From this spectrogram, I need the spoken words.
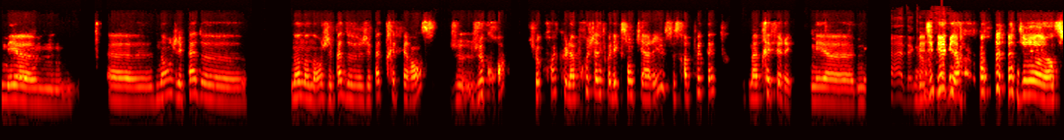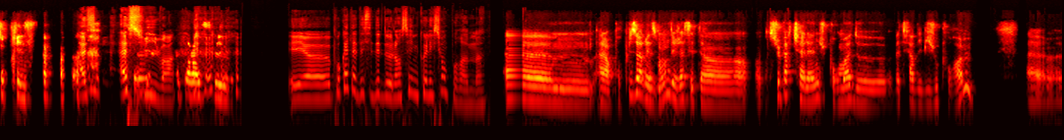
Mais euh, non, j'ai pas de non non non, j'ai pas de j'ai pas de préférence. Je, crois, je crois que la prochaine collection qui arrive, ce sera peut-être ma préférée. Mais, mais ah, Mais je dirais rien. je dirais rien, surprise. à, suivre. Et euh, pourquoi tu as décidé de lancer une collection pour hommes? Euh, Alors, pour plusieurs raisons. Déjà, c'était un, super challenge pour moi de, bah, de, faire des bijoux pour hommes. Euh,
